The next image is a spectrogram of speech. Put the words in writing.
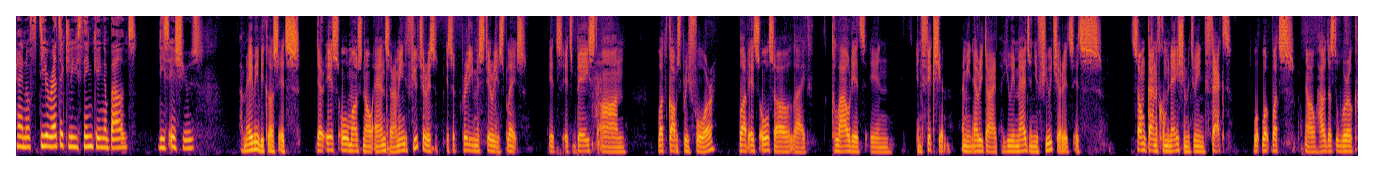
kind of theoretically thinking about these issues? Uh, maybe because it's there is almost no answer. I mean, the future is is a pretty mysterious place. It's it's based on what comes before, but it's also like clouded in in fiction. I mean, every time you imagine your future, it's it's some kind of combination between fact, what, what what's you know, how does the work,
